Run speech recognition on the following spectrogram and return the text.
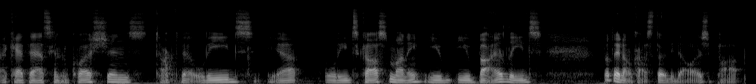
I kept asking him questions, talked about leads. Yeah, leads cost money. You you buy leads, but they don't cost $30 a pop.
